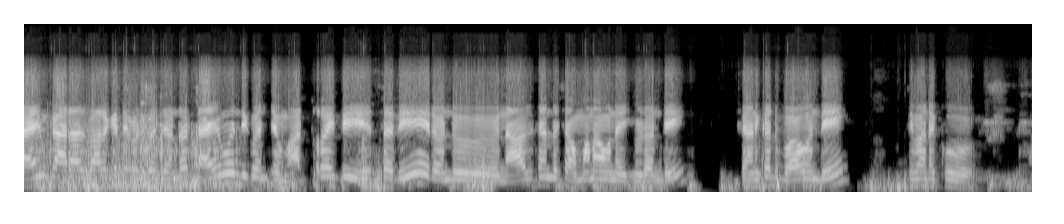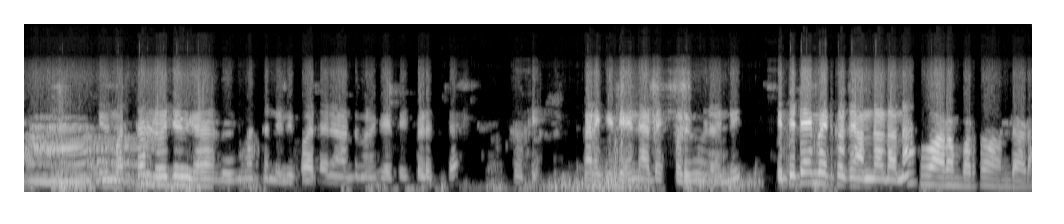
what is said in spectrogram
ఆర్ఆర్ ఇస్తుంది టైం కారాజు వాళ్ళకైతే పెట్టుకోవచ్చు అంట టైం ఉంది కొంచెం. అట్టర్ అయితే చేస్తుంది. రెండు నాలుగు సెంట్లు సమానం ఉన్నాయి చూడండి. కనుక బాగుంది. ఇది మనకు ఇది మొత్తం లూజ్ ఉంది కదా. లూజ్ మొత్తం నిండిపోతాయి అంటే మనకైతే ఇక్కడ ఓకే. మనకి ఇది ఏంటంటే పొడుగు చూడండి. ఎంత టైం పెట్టుకోవచ్చు అందాడనా? వారం పడుతుంది అందాడ.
